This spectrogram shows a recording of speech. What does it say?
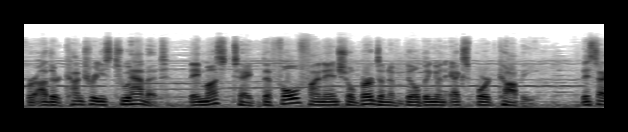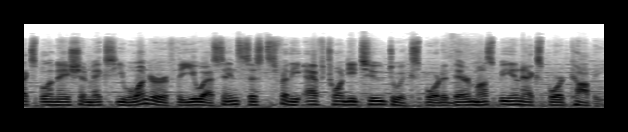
For other countries to have it, they must take the full financial burden of building an export copy. This explanation makes you wonder if the US insists for the F-22 to export it there must be an export copy.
